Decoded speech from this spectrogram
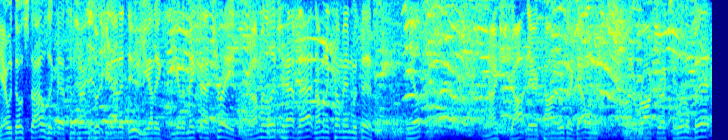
Yeah, with those styles like that, sometimes There it's it what is you got to do. You got to you got to make that trade. You know, I'm going to let you have that, and I'm going to come in with this. Yep. Nice shot there, Connor. Looked like that one might have rocked Rex a little bit.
